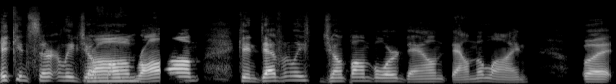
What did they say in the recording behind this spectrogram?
they can certainly jump on Rom can definitely jump on board down down the line. But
